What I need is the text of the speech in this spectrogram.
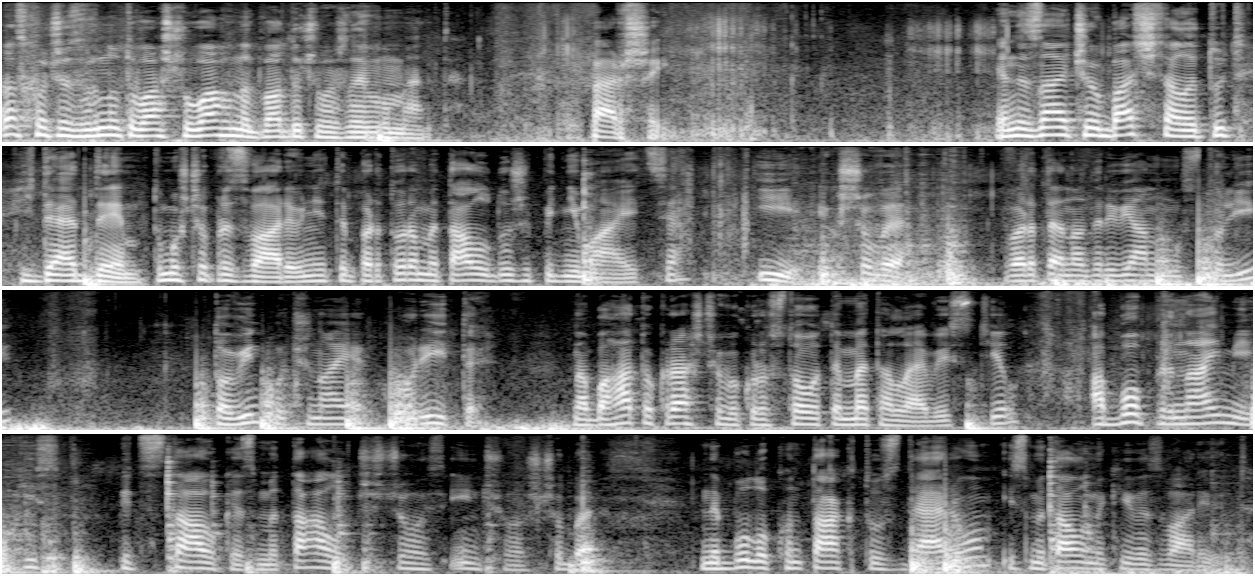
Зараз хочу звернути вашу увагу на два дуже важливі моменти. Перший. Я не знаю, чи ви бачите, але тут йде дим, тому що при зварюванні температура металу дуже піднімається. І якщо ви варите на дерев'яному столі, то він починає горіти. Набагато краще використовувати металевий стіл або принаймні якісь підставки з металу чи чогось іншого, щоб не було контакту з деревом і з металом, який ви зварюєте.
